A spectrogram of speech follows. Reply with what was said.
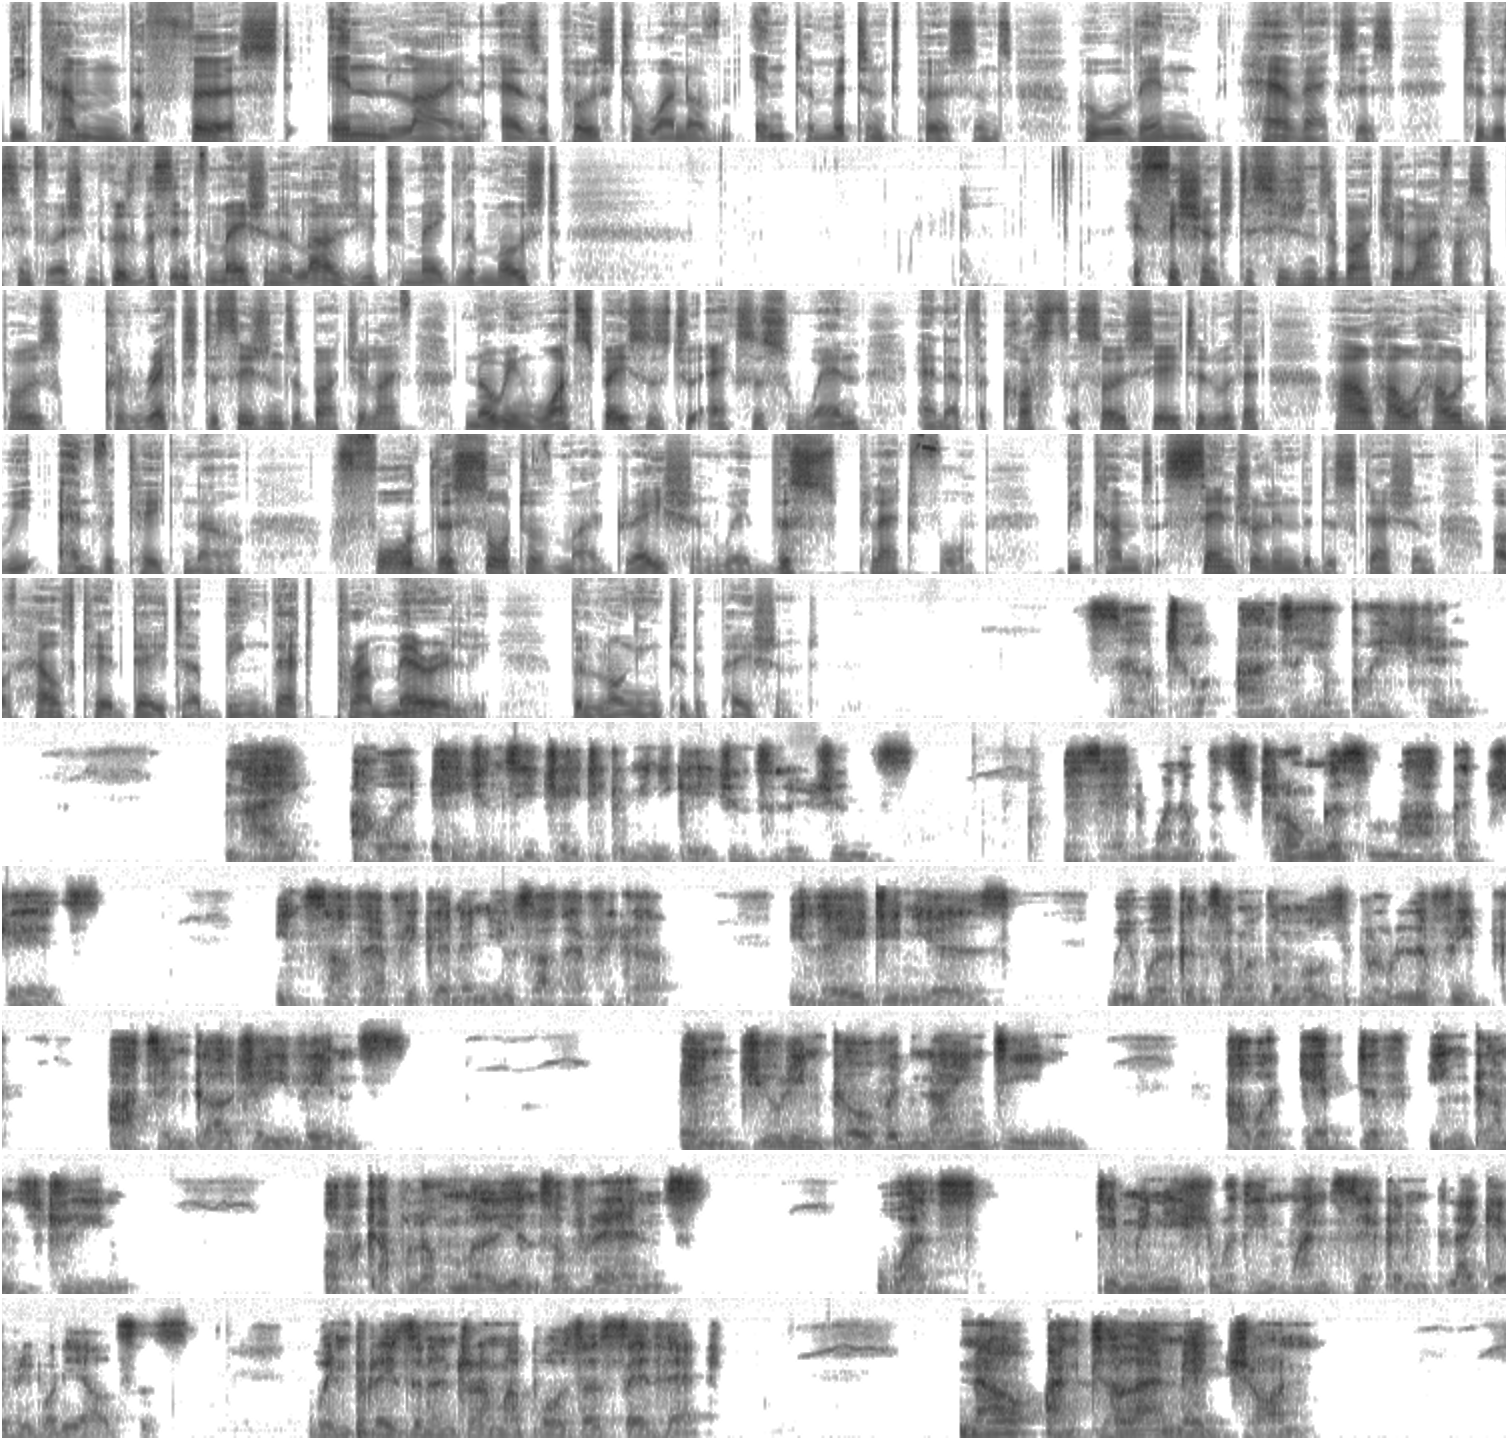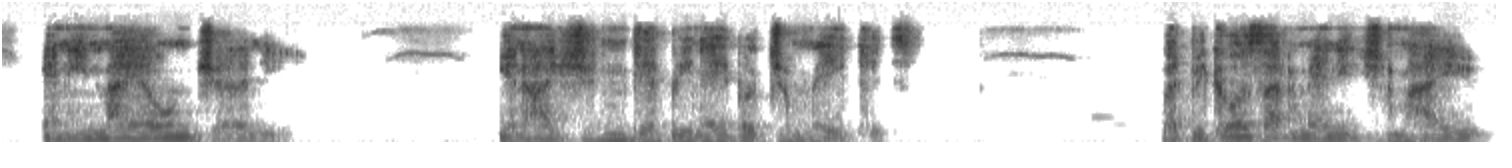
become the first in line as opposed to one of intermittent persons who will then have access to this information because this information allows you to make the most efficient decisions about your life, I suppose, correct decisions about your life, knowing what spaces to access when and at the costs associated with it. How, how, how do we advocate now for this sort of migration where this platform becomes central in the discussion of healthcare data being that primarily belonging to the patient? So to answer your question, my our agency JT Communication Solutions has had one of the strongest market shares in South Africa and in New South Africa. In the 18 years, we work on some of the most prolific arts and culture events. And during COVID 19, our captive income stream of a couple of millions of rands was diminished within one second, like everybody else's, when President Ramaphosa said that. Now, until I met John, and in my own journey, you know, I shouldn't have been able to make it. But because I've managed my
